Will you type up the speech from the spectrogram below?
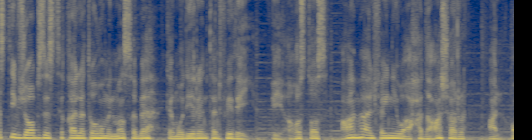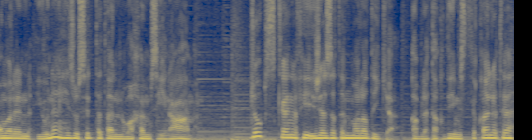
ستيف جوبز استقالته من منصبه كمدير تنفيذي في أغسطس عام 2011 عن عمر يناهز 56 عاماً. جوبز كان في إجازة مرضية قبل تقديم استقالته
